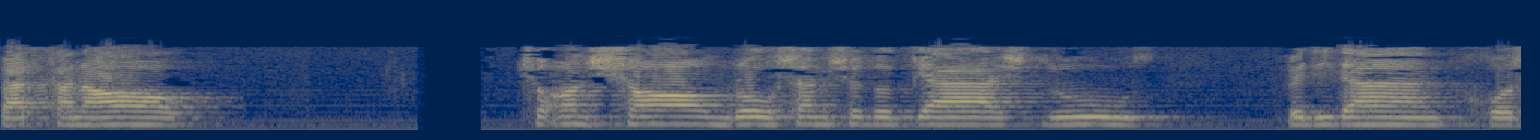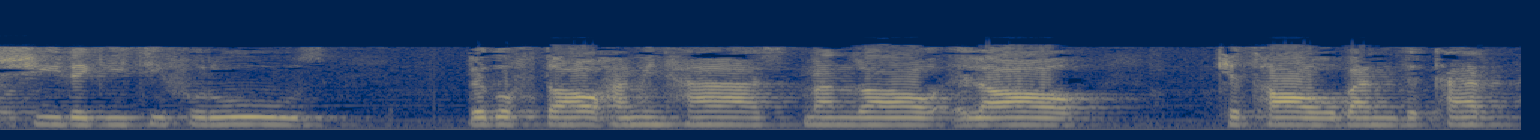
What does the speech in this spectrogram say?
بر فنا. چو آن شام روشن شد و گشت روز بدیدند خورشید گیتی فروز بگفتا همین هست من را اله که تابنده تر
